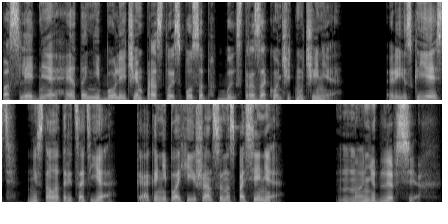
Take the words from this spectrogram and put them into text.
Последнее — это не более чем простой способ быстро закончить мучения. «Риск есть», — не стал отрицать я. «Как и неплохие шансы на спасение». «Но не для всех»,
